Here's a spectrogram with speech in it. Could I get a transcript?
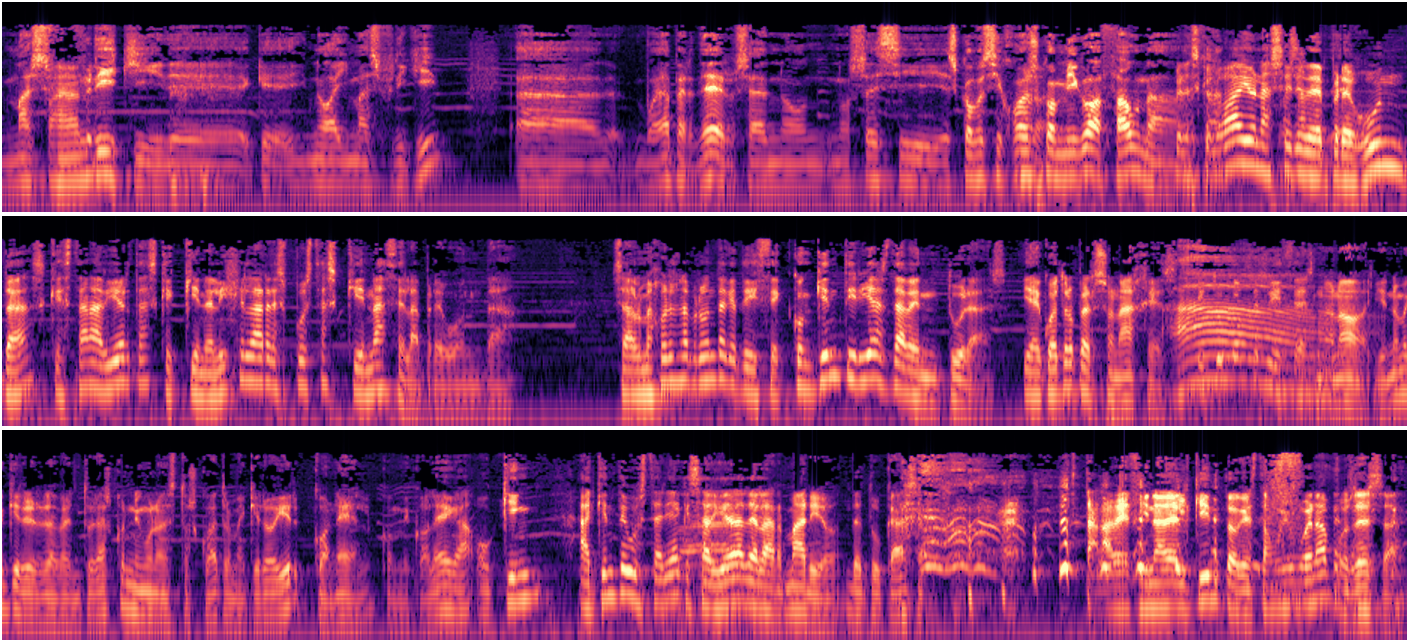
más Fan. friki, de, que no hay más friki, ah, voy a perder. O sea, no, no sé si... Es como si juegas conmigo a fauna. Pero es que luego hay una vas serie de preguntas que están abiertas que quien elige la respuesta es quien hace la pregunta. Sea, a lo mejor es una pregunta que te dice, ¿con quién te irías de aventuras? Y hay cuatro personajes. Y tú coges y dices, no, no, yo no me quiero ir de aventuras con ninguno de estos cuatro, me quiero ir con él, con mi colega. O quién, ¿a quién te gustaría que saliera del armario de tu casa? está la vecina del quinto, que está muy buena, pues esa.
